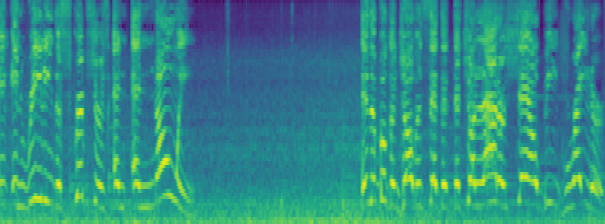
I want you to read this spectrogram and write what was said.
in, in reading the scriptures and, and knowing. In the book of Job, it said that, that your latter shall be greater.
